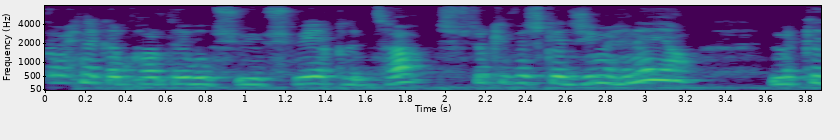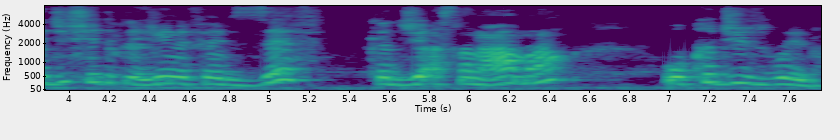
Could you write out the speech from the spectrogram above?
صافي حنا نطيبو بشويه بشويه قلبتها. شفتوا كيفاش كتجي من هنايا؟ ما كتجيش هذيك العجينة فيها بزاف كتجي أصلا عامرة وكتجي زوينة.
